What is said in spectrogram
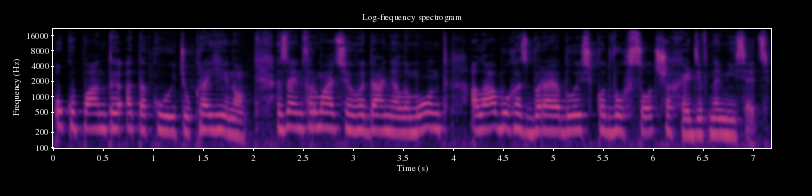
окупанти атакують Україну. За інформацією видання Лемонт, Алабуга збирає близько 200 шахедів на місяць.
